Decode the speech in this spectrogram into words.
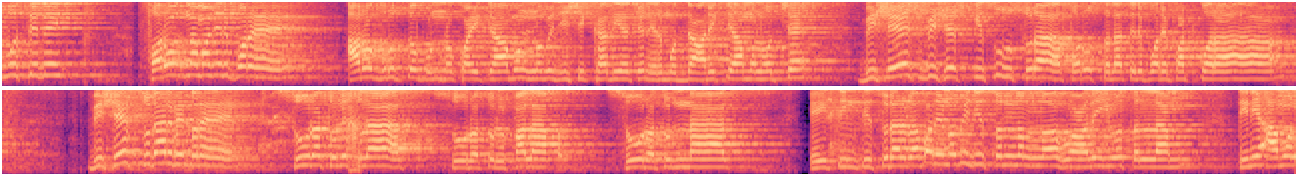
উপস্থিতি, ফরজ নামাজের পরে আরও গুরুত্বপূর্ণ কয়েকটা আমল নবীজি শিক্ষা দিয়েছেন। এর মধ্যে আরেকটি আমল হচ্ছে বিশেষ বিশেষ কিছু সুরা ফরজ সালাতের পরে পাঠ করা। বিশেষ সুরার ভেতরে সুরতুল ইখলাস, সুরতুল ফালাক সুরতুল নাস, এই তিনটি সুরার ব্যাপারে নবীজি সাল্লাল্লাহু আলাইহি ওয়াসাল্লাম তিনি আমল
